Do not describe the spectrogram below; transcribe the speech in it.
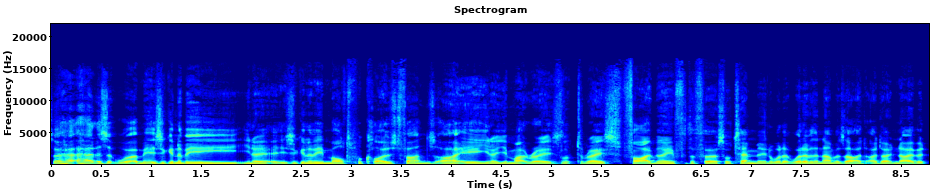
So how, how, does it work? I mean, is it going to be, you know, is it going to be multiple closed funds? I.e., you know, you might raise look to raise five million for the first or ten million or whatever, the numbers are. I, I don't know, but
